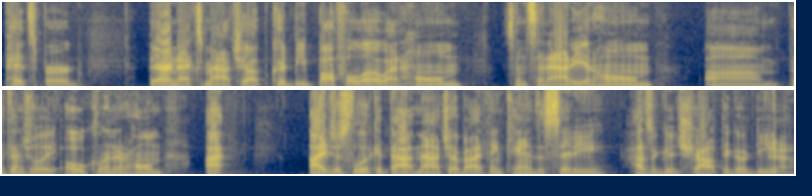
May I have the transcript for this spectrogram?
Pittsburgh. Their next matchup could be Buffalo at home, Cincinnati at home, um, potentially Oakland at home. I I just look at that matchup. I think Kansas City has a good shot to go deep Yeah.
